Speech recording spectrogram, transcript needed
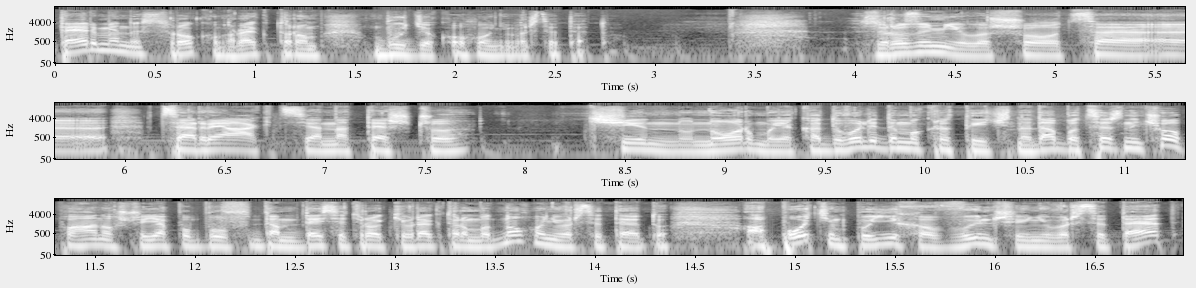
терміни сроком ректором будь-якого університету. Зрозуміло, що це, це реакція на те, що. Чинну норму, яка доволі демократична, да, бо це ж нічого поганого, що я побув там 10 років ректором одного університету, а потім поїхав в інший університет,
